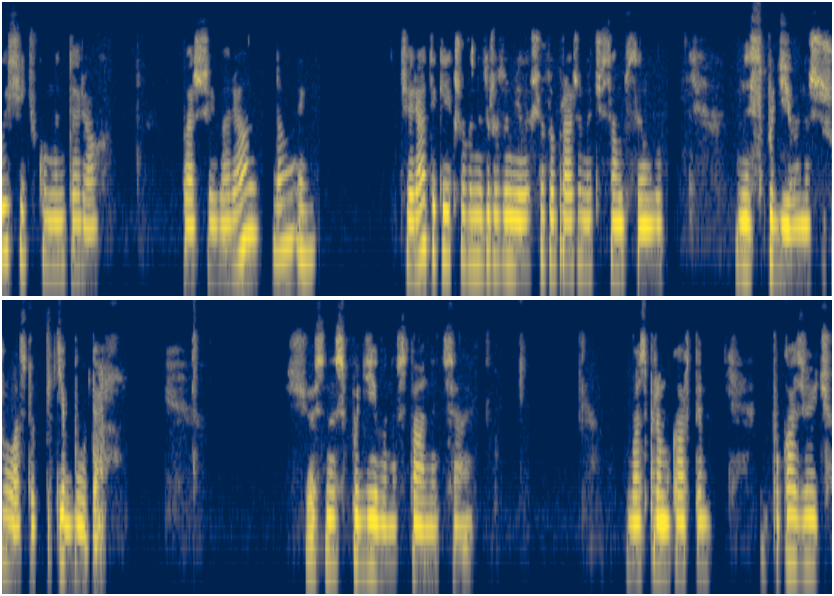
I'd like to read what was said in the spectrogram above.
пишіть в коментарях перший варіант, да, і чи ряд який, якщо ви не зрозуміли, що зображено, чи сам символ. Несподівано, що у вас тут таке буде. Щось несподівано станеться. У вас прям карти показують,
